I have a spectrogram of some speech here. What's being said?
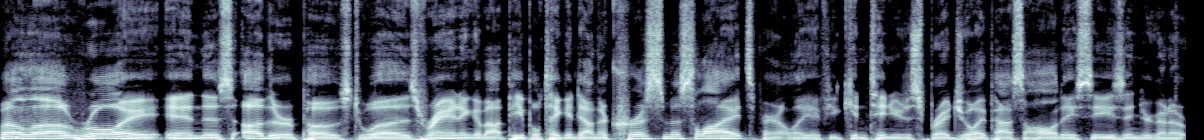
Well, uh, Roy in this other post was ranting about people taking down their Christmas lights. Apparently, if you continue to spread joy past the holiday season, you're going to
